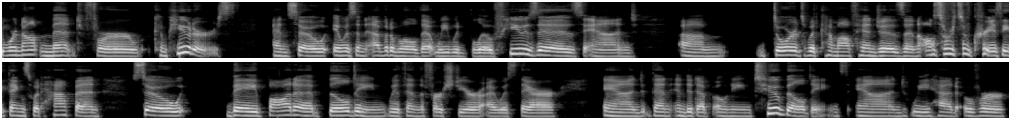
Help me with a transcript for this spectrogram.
were not meant for computers and so it was inevitable that we would blow fuses and um, doors would come off hinges and all sorts of crazy things would happen. So they bought a building within the first year I was there and then ended up owning two buildings. And we had over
